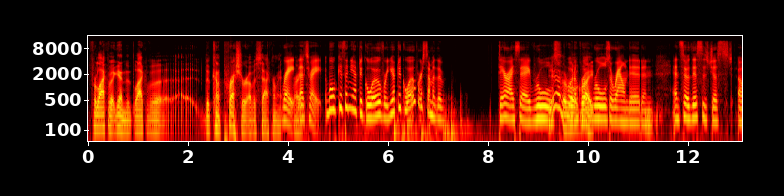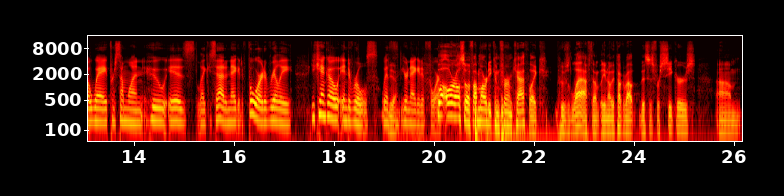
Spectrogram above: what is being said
for lack of again, the lack of a, the kind of pressure of a sacrament. Right, that's right. Well, because then you have to go over. You have to go over some of the, dare I say, rules, Yeah, the quote rule- unquote, right. rules around it, and and so this is just a way for someone who is, like you said, a negative four to really You can't go into rules with Yeah. your negative four. Well, or also if I'm already confirmed Catholic who's left, um, you know, they talk about this is for seekers, um,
